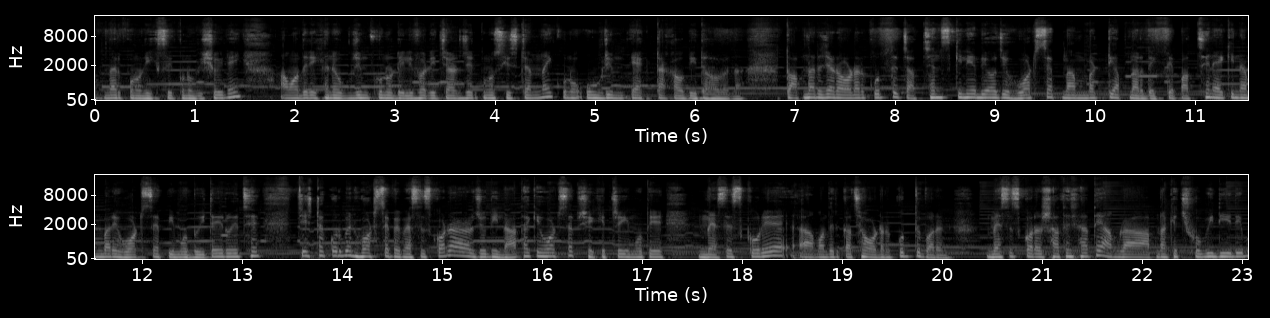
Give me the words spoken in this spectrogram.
আপনার কোনো রিক্সের কোনো বিষয় নেই। আমাদের এখানে অগ্রিম কোনো ডেলিভারি চার্জের কোনো সিস্টেম নাই, কোনো অগ্রিম এক টাকাও দিতে হবে না। তো আপনারা যারা অর্ডার করতে চাচ্ছেন স্ক্রিনে দেওয়া যে হোয়াটসঅ্যাপ নাম্বারটি আপনারা দেখতে পাচ্ছেন। একই নাম্বারে হোয়াটসঅ্যাপ ইমো দুইটাই রয়েছে। চেষ্টা করবেন হোয়াটসঅ্যাপে মেসেজ করার। আর যদি না থাকে হোয়াটসঅ্যাপ সেক্ষেত্রে ইমোতে মেসেজ করে আমাদের কাছে অর্ডার করতে পারেন। মেসেজ করার সাথে সাথে আমরা আপনাকে ছবি দিয়ে দেব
